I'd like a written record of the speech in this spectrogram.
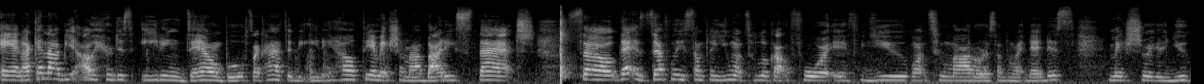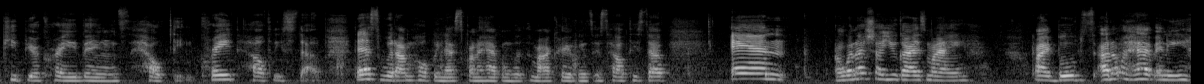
and i cannot be out here just eating down boobs. Like i have to be eating healthy and make sure my body's snatched. So that is definitely something you want to look out for if you want to model or something like that. Just make sure you keep your cravings healthy. Crave healthy stuff. That's what i'm hoping that's going to happen with my cravings is healthy stuff and I'm gonna show you guys my my boobs. I don't have any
